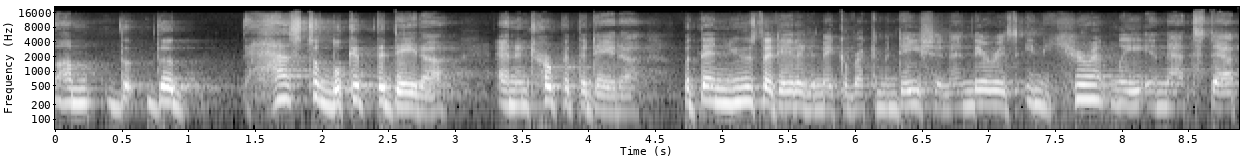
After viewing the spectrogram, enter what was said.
um, the, the, has to look at the data and interpret the data, but then use the data to make a recommendation. And there is inherently in that step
